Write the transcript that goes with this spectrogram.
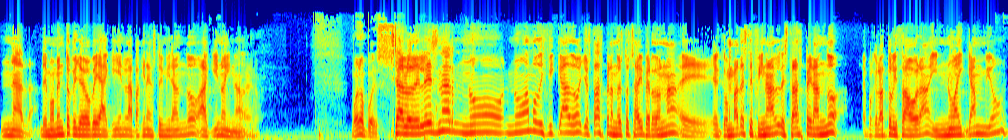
nada. De momento que yo vea aquí en la página que estoy mirando, aquí no hay nada. Bueno. Bueno, pues. O sea, lo de Lesnar no, no ha modificado. Yo estaba esperando esto, Xavi, perdona. eh, el combate este final, estaba esperando, eh, porque lo ha actualizado ahora y no hay cambio.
